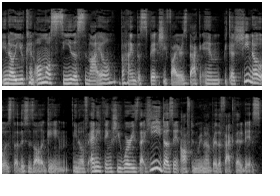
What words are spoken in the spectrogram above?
You know, you can almost see the smile behind the spit she fires back at him because she knows that this is all a game. You know, if anything, she worries that he doesn't often remember the fact that it is.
